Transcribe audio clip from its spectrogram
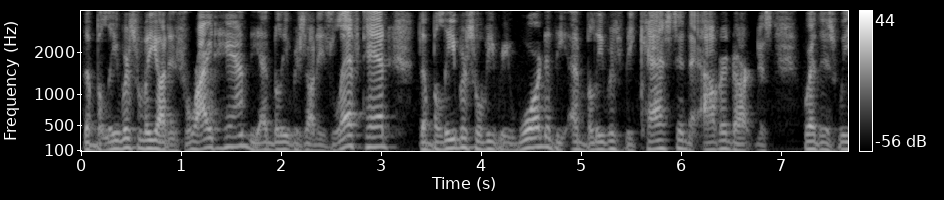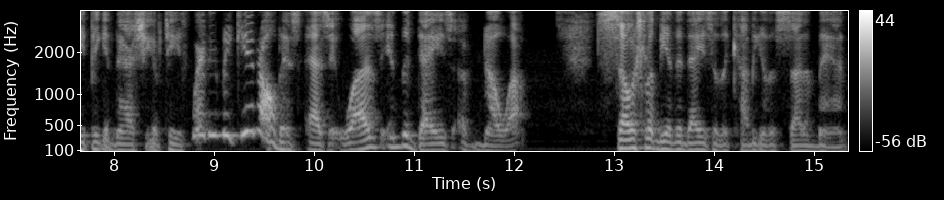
The believers will be on his right hand, the unbelievers on his left hand. The believers will be rewarded. The unbelievers will be cast into outer darkness where there's weeping and gnashing of teeth. Where did we get all this? As it was in the days of Noah. So shall it be in the days of the coming of the Son of Man.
